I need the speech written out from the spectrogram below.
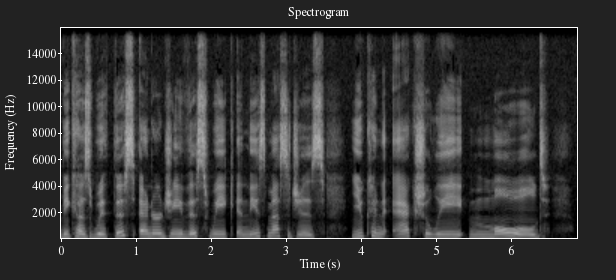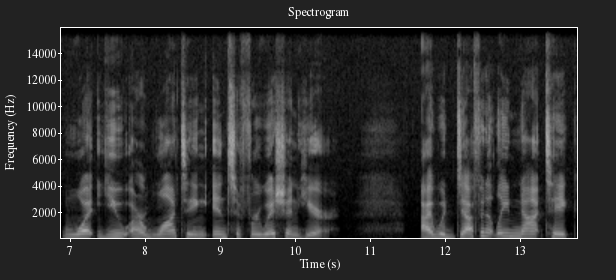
Because with this energy this week and these messages, you can actually mold what you are wanting into fruition here. I would definitely not take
